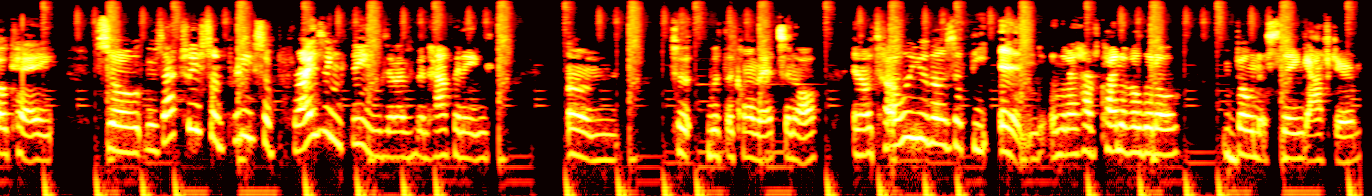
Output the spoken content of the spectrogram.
Okay, so there's actually some pretty surprising things that have been happening um to with the comments and all. And I'll tell you those at the end. And then I have kind of a little bonus thing after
